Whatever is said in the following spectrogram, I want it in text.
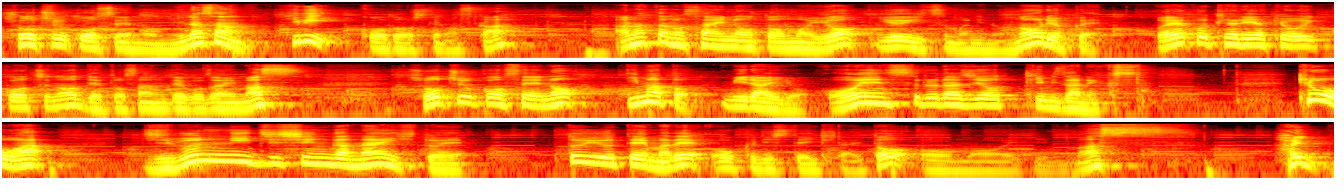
小中高生の皆さん日々行動してますか？あなたの才能と思いを唯一無二の能力へ。親子キャリア教育コーチのデトさんでございます。小中高生の今と未来を応援するラジオ君 the NEXT。今日は自分に自信がない人へというテーマでお送りしていきたいと思います。はい。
